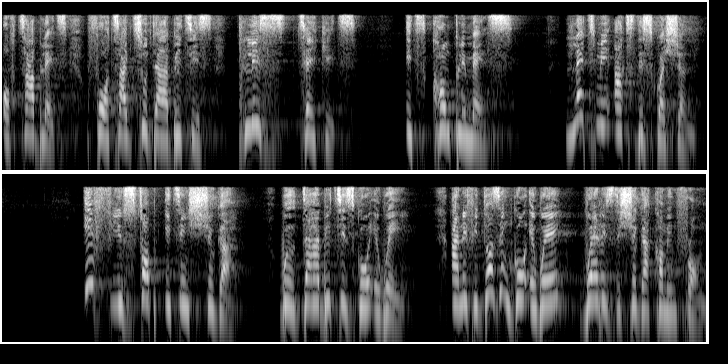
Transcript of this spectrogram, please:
of tablets for type 2 diabetes. Please take it. It complements. Let me ask this question. If you stop eating sugar, will diabetes go away? And if it doesn't go away, where is the sugar coming from?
